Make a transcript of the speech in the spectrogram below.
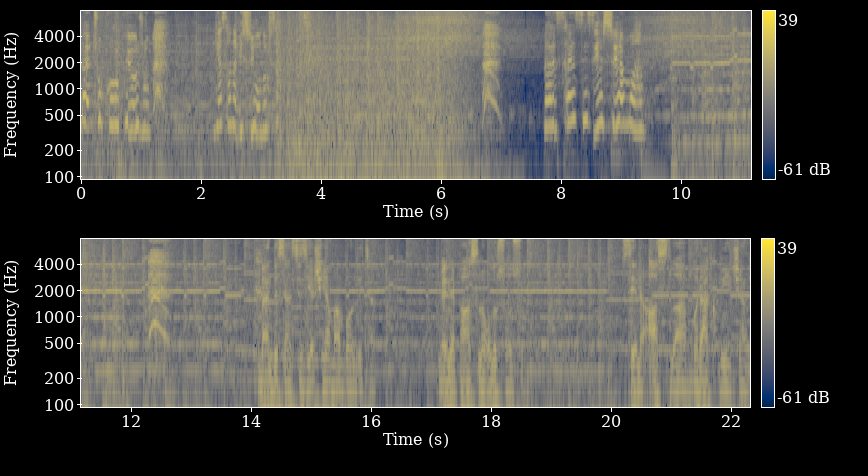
Ben çok korkuyorum. Ya sana bir şey olursa? Ben sensiz yaşayamam. Ben de sensiz yaşayamam Bondita. Ve ne pahasına olursa olsun. Seni asla bırakmayacağım.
